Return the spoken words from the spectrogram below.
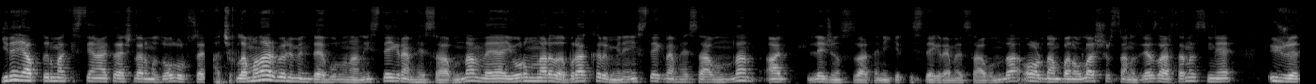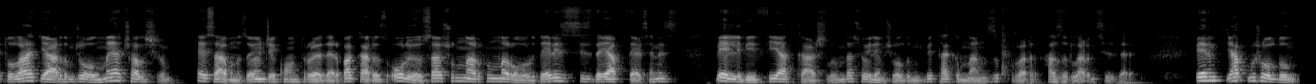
Yine yaptırmak isteyen arkadaşlarımız olursa açıklamalar bölümünde bulunan Instagram hesabımdan veya yorumlara da bırakırım yine Instagram hesabımdan Alp Legends zaten Instagram hesabımda. Oradan bana ulaşırsanız yazarsanız yine ücretli olarak yardımcı olmaya çalışırım. Hesabınızı önce kontrol eder bakarız. Oluyorsa şunlar şunlar olur deriz. Siz de yap derseniz belli bir fiyat karşılığında söylemiş olduğum gibi takımlarınızı kurar, hazırlarım sizlere. Benim yapmış olduğum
